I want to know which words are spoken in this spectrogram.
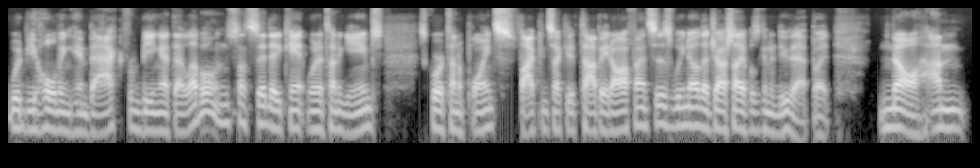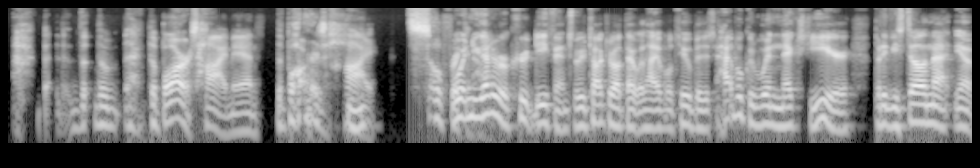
would be holding him back from being at that level. And it's not to say that he can't win a ton of games, score a ton of points, five consecutive top eight offenses. We know that Josh Heupel is going to do that, but no, I'm the, the the bar is high, man. The bar is mm-hmm. high. So freaking. When you got to recruit defense, we've talked about that with Heupel too. But Heupel could win next year, but if he's still in that you know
